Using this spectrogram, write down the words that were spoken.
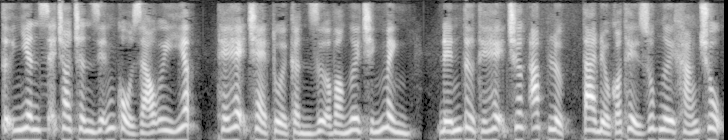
tự nhiên sẽ cho chân diễn cổ giáo uy hiếp, thế hệ trẻ tuổi cần dựa vào ngươi chính mình, đến từ thế hệ trước áp lực, ta đều có thể giúp ngươi kháng trụ.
